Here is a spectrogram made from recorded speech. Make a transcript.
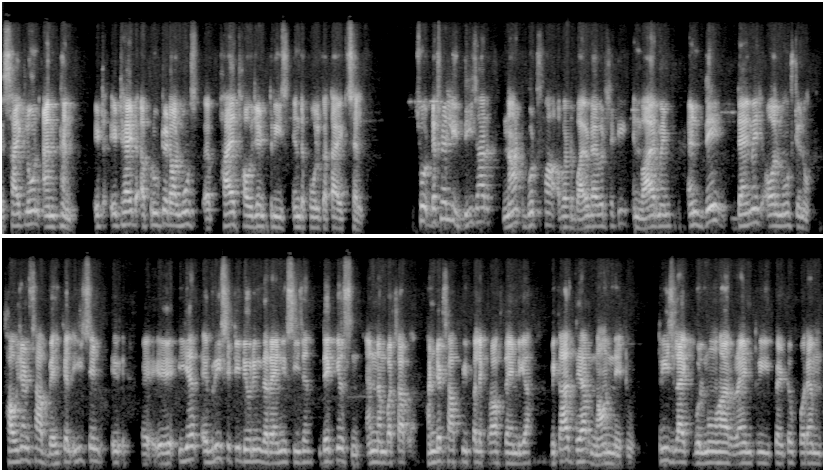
cyclone Amphan, it, it had uprooted almost uh, 5,000 trees in the Kolkata itself. So definitely these are not good for our biodiversity environment and they damage almost, you know, thousands of vehicles each uh, year, every city during the rainy season, they kill and numbers of hundreds of people across the India because they are non-native trees like Gulmohar, Rain tree, Peltophorum,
